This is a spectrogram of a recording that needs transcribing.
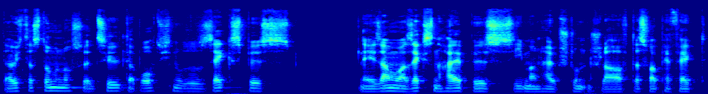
da habe ich das Domme noch so erzählt, da brauchte ich nur so sechs bis, nee, sagen wir mal sechseinhalb bis siebeneinhalb Stunden Schlaf. Das war perfekt.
